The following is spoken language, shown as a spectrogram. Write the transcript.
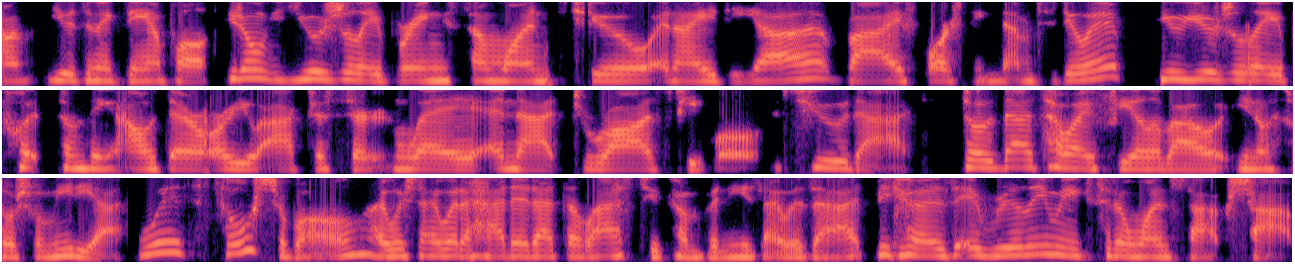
um, use an example. You don't usually bring someone to an idea by forcing them to do it. You usually put something out there or you act a certain way and that draws people to that. So that's how I feel about, you know, social media. With Sociabble, I wish I would have had it at the last two companies I was at because it really makes it a one-stop shop.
